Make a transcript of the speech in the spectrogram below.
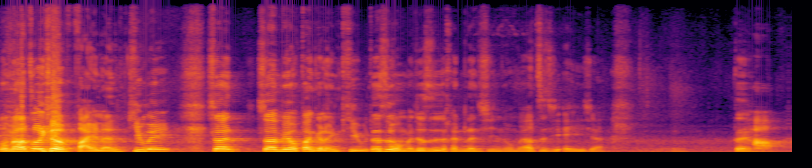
我们要做一个百人 Q&A。虽然虽然没有半个人 Q，但是我们就是很任性，我们要自己 A 一下。对好，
